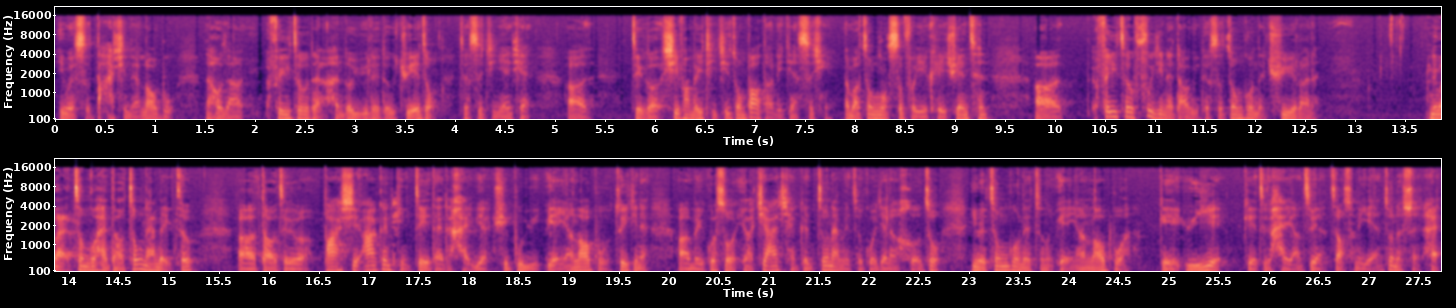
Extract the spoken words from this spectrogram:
因为是大型的捞捕，然后让非洲的很多鱼类都绝种。这是几年前啊，这个西方媒体集中报道的一件事情。那么中共是否也可以宣称，啊，非洲附近的岛屿都是中共的区域了呢？另外，中国还到中南美洲，呃，到这个巴西、阿根廷这一带的海域去捕鱼、远洋捞捕。最近呢，啊，美国说要加强跟中南美洲国家的合作，因为中共的这种远洋捞捕啊，给渔业、给这个海洋资源造成了严重的损害。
